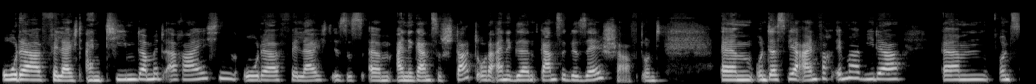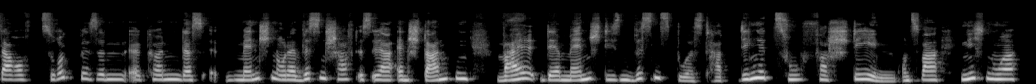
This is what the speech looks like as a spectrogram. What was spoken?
oder vielleicht ein Team damit erreichen oder vielleicht ist es ähm, eine ganze Stadt oder eine ganze Gesellschaft. Und ähm, und dass wir einfach immer wieder ähm, uns darauf zurückbesinnen äh, können, dass Menschen oder Wissenschaft ist ja entstanden, weil der Mensch diesen Wissensdurst hat, Dinge zu verstehen. Und zwar nicht nur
